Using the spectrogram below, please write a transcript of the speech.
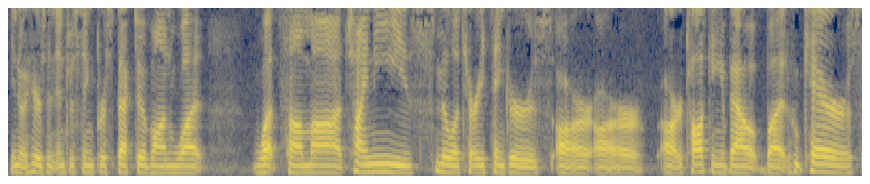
You know, here's an interesting perspective on what what some uh, Chinese military thinkers are are are talking about, but who cares?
